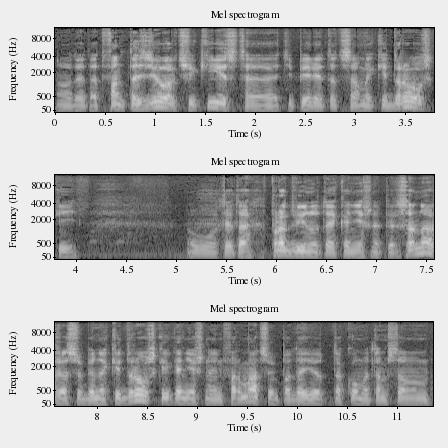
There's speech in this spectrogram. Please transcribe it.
вот этот фантазер, чекист, э, теперь этот самый Кедровский, вот, это продвинутые, конечно, персонажи, особенно Кедровский, конечно, информацию подает в таком этом самом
